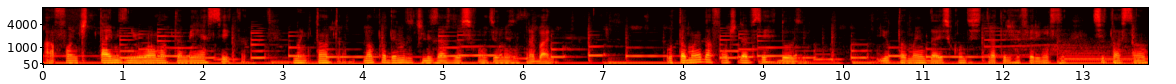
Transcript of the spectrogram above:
A fonte Times New Roman também é aceita. No entanto, não podemos utilizar as duas fontes em um mesmo trabalho. O tamanho da fonte deve ser 12 e o tamanho 10 quando se trata de referência, citação,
